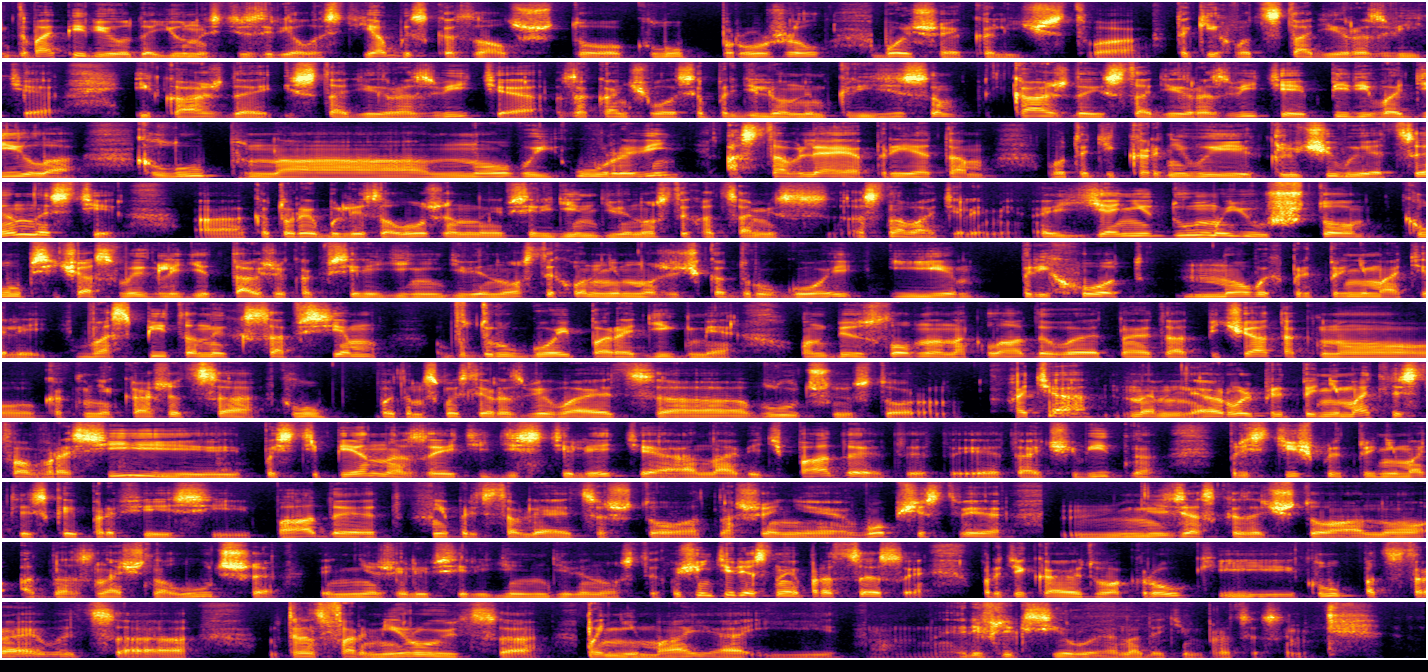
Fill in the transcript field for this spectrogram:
два периода юности и зрелости. Я бы сказал, что клуб прожил большее количество таких вот стадий развития. И каждая из стадий развития заканчивалась определенным кризисом. Каждая из стадий развития переводила клуб на новый уровень оставляя при этом вот эти корневые ключевые ценности, а, которые были заложены в середине 90-х отцами-основателями. Я не думаю, что клуб сейчас выглядит так же, как в середине 90-х. Он немножечко другой. И приход новых предпринимателей, воспитанных совсем в другой парадигме. Он, безусловно, накладывает на это отпечаток, но, как мне кажется, клуб в этом смысле развивается в лучшую сторону. Хотя роль предпринимательства в России постепенно за эти десятилетия она ведь падает, это, это очевидно. Престиж предпринимательской профессии падает. Мне представляется, что отношение в обществе, нельзя сказать, что оно однозначно лучше, нежели в середине 90-х. Очень интересные процессы протекают вокруг, и клуб подстраивается трансформируются, понимая и рефлексируя над этими процессами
